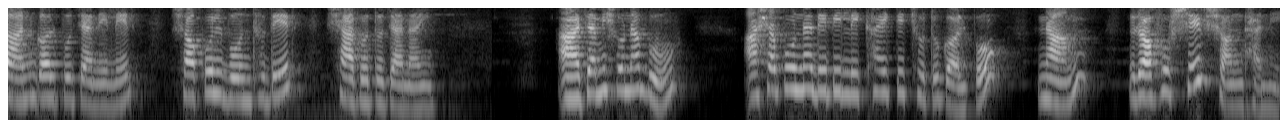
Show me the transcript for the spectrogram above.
গান গল্প চ্যানেলের সকল বন্ধুদের স্বাগত জানাই। আজ আমি শোনাব আশাপূর্ণা দেবীর লেখা একটি ছোট গল্প, নাম রহস্যের সন্ধানে।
